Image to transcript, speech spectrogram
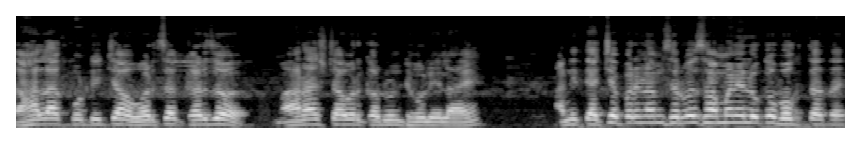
दहा लाख कोटीच्या वरचं कर्ज महाराष्ट्रावर करून ठेवलेला आहे. आणि त्याचे परिणाम सर्वसामान्य लोक भोगतात आहे.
